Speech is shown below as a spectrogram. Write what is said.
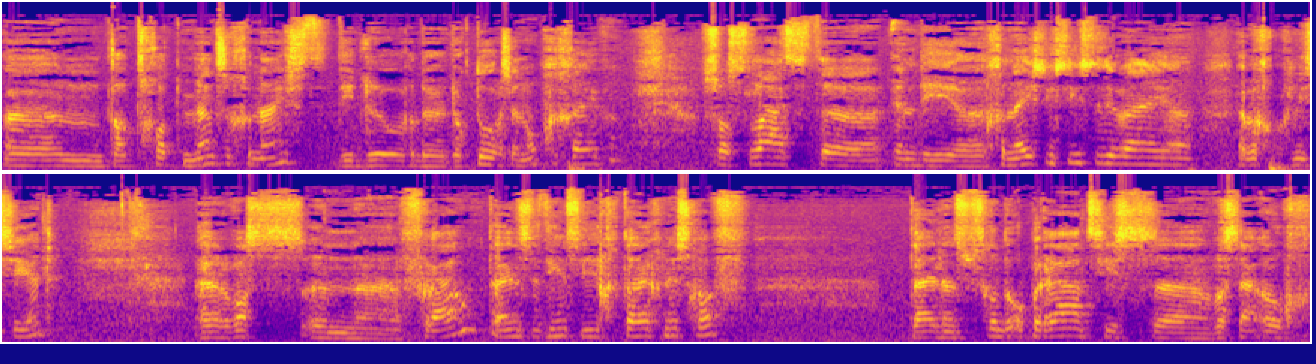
ehm, dat God mensen geneest, die door de doktoren zijn opgegeven. Zoals laatst eh, in die eh, genezingsdiensten die wij eh, hebben georganiseerd. Er was een vrouw tijdens de dienst die getuigenis gaf. Tijdens verschillende operaties was haar oog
